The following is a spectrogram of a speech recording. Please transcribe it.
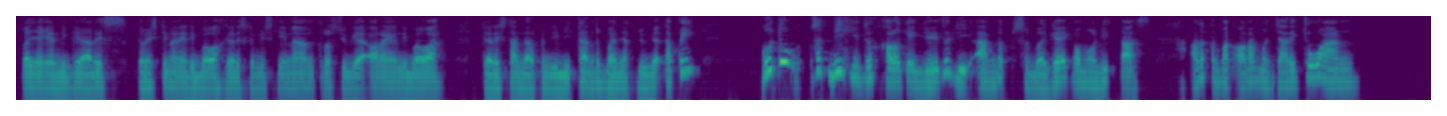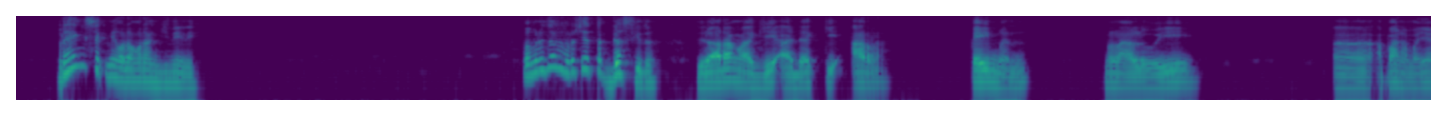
banyak yang di garis kemiskinan ya, di bawah garis kemiskinan, terus juga orang yang di bawah garis standar pendidikan tuh banyak juga. Tapi gue tuh sedih gitu kalau kayak gini tuh dianggap sebagai komoditas atau tempat orang mencari cuan. Brengsek nih orang-orang gini nih. Pemerintah harusnya tegas gitu, dilarang lagi ada QR payment melalui, eee, apa namanya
